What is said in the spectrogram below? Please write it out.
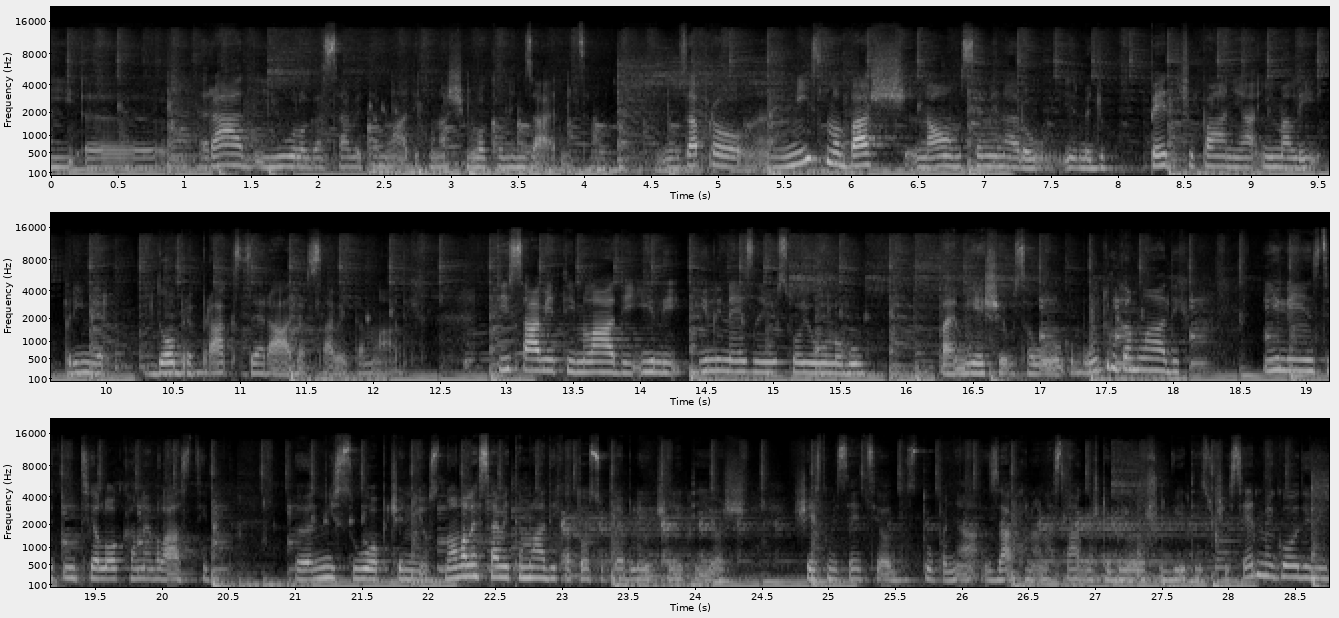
i e, rad i uloga savjeta mladih u našim lokalnim zajednicama. Zapravo, nismo baš na ovom seminaru između pet županija imali primjer dobre prakse rada savjeta mladih. Ti savjeti mladi ili, ili ne znaju svoju ulogu, pa je miješaju sa ulogom udruga mladih, ili institucije lokalne vlasti e, nisu uopće ni osnovale savjete mladih, a to su trebali učiniti još šest mjeseci od stupanja zakona na snagu, što je bilo još u 2007. godini.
